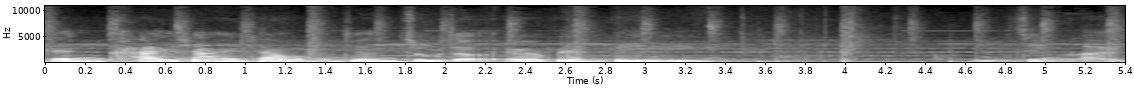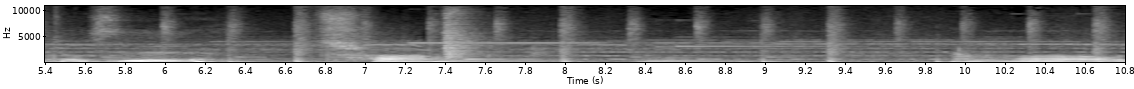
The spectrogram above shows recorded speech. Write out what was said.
先开箱一下我们今天住的 Airbnb，一进来就是床，然后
